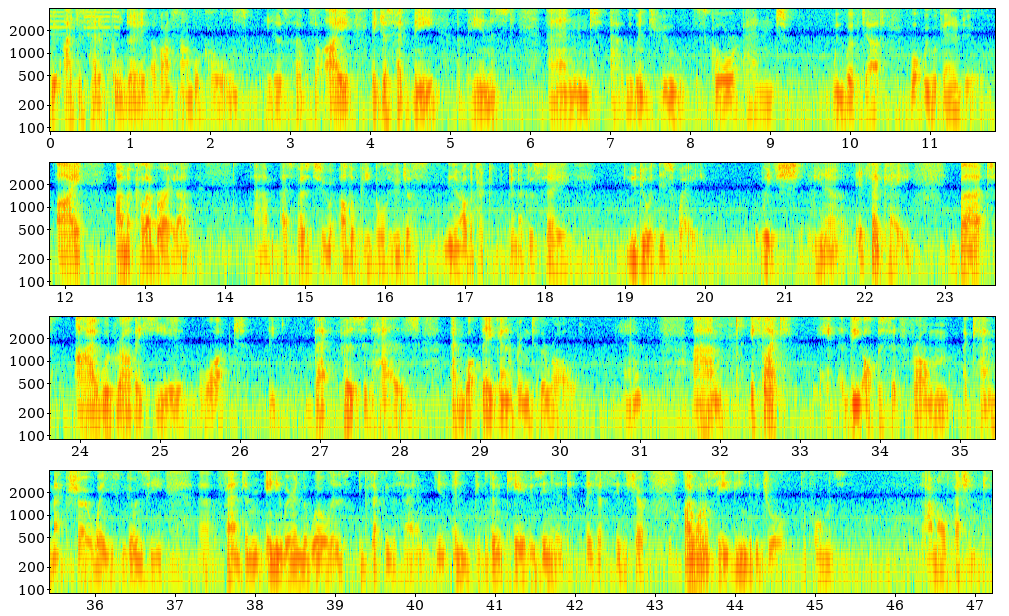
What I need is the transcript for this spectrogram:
we, I just had a full day of ensemble calls. You know, so, so I they just had me, a pianist, and uh, we went through the score and we worked out what we were going to do. I I'm a collaborator, um, as opposed to other people who just you know other co- conductors say, you do it this way, which you know it's okay, but I would rather hear what that person has and what they're going to bring to the role. Yeah? Um, it's like the opposite from a Cam Mac show where you can go and see uh, Phantom anywhere in the world and it's exactly the same. You know, and people don't care who's in it, they just see the show. I want to see the individual performance. I'm old fashioned.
